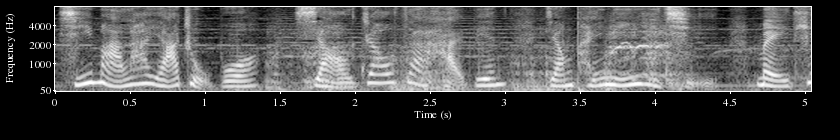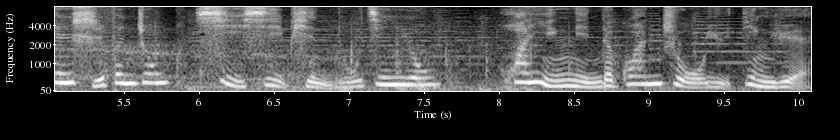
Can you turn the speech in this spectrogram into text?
喜马拉雅主播小昭在海边将陪您一起每天十分钟细细品读金庸，欢迎您的关注与订阅。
